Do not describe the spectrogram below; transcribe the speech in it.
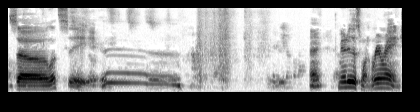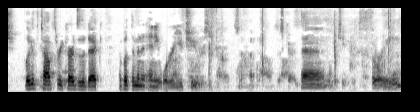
So let's see. Uh, all right. I'm going to do this one. Rearrange. Look at the top three cards of the deck and put them in any order you choose. So discard that. One, two, three.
